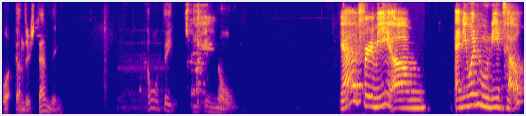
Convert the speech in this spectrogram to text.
or understanding how would they know yeah, for me, um, anyone who needs help,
